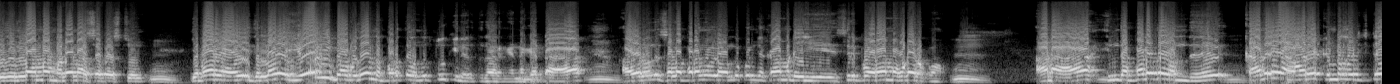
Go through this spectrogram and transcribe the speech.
இது இல்லாம மடோனா செபஸ்டின் இங்க பாருங்க இது இல்லாம யோகி பாபு தான் இந்த படத்தை வந்து தூக்கி நிறுத்துறாருங்க. என்ன கேட்டா அவர் வந்து சில படங்கள்ல வந்து கொஞ்சம் காமெடி சிரிப்பு வராம கூட இருக்கும். ஆனா இந்த படத்தை வந்து கதையை அவரே கிண்டல் அடிச்சுட்டே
